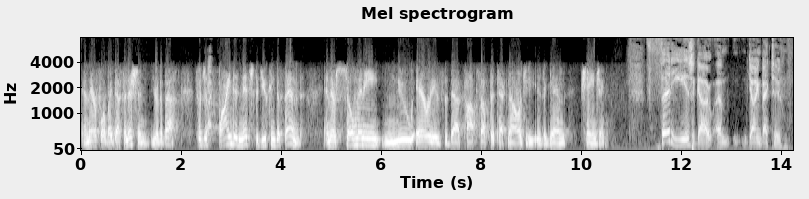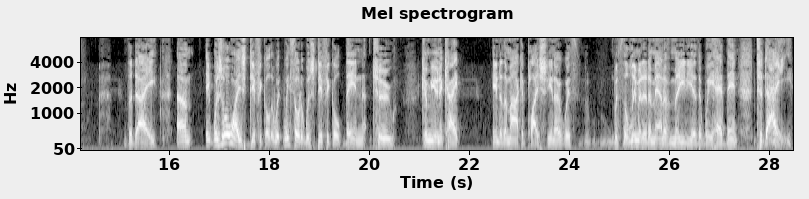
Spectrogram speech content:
And therefore, by definition, you're the best. So just right. find a niche that you can defend. And there's so many new areas that that pops up that technology is again changing. 30 years ago, um, going back to the day, um, it was always difficult. We, we, thought it was difficult then to communicate into the marketplace, you know, with with the limited amount of media that we had then. Today,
